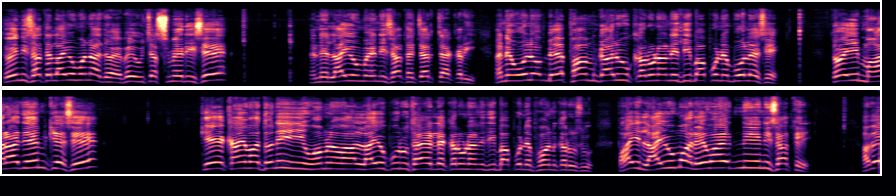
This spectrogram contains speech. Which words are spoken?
તો એની સાથે લાઈવમાં ના જવાય. ભાઈ, હું ચશ્મેરી છે અને લાઈવમાં એની સાથે ચર્ચા કરી. અને ઓલો બેફામ ગારું કરુણાનિધિ બાપુને બોલે છે. તો એ મહારાજ એમ કહે છે કે કાંઈ વાંધો નહીં, હું હમણાં લાઈવ પૂરું થાય એટલે કરુણાનિધિ બાપુને ફોન કરું છું. ભાઈ, લાઈવમાં રહેવાય જ નહીં એની સાથે. હવે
